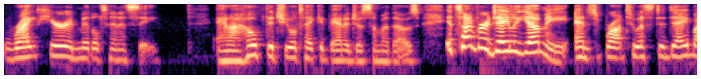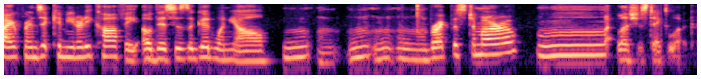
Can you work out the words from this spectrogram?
right here in Middle Tennessee. And I hope that you'll take advantage of some of those. It's time for a daily yummy, and it's brought to us today by our friends at Community Coffee. Oh, this is a good one, y'all. Mm-mm, mm-mm, mm. Breakfast tomorrow? Mm, let's just take a look.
